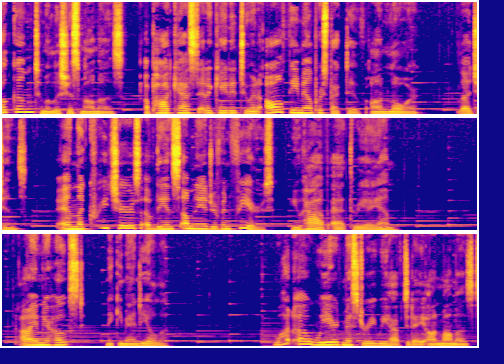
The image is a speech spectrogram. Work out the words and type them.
Welcome to Malicious Mamas, a podcast dedicated to an all female perspective on lore, legends, and the creatures of the insomnia driven fears you have at 3 a.m. I am your host, Nikki Mandiola. What a weird mystery we have today on Mamas.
